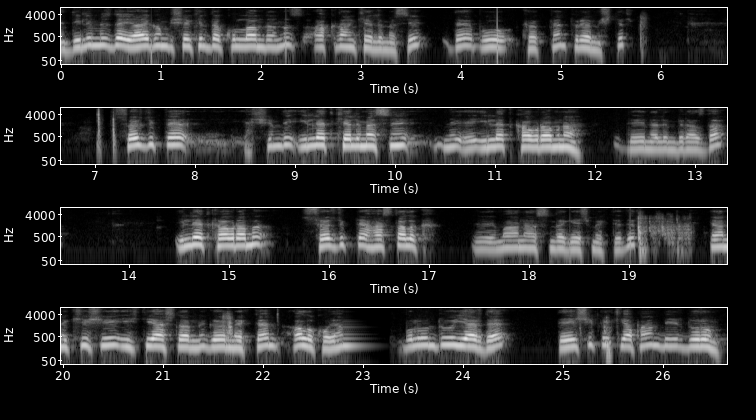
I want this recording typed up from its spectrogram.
Dilimizde yaygın bir şekilde kullandığımız akran kelimesi de bu kökten türemiştir. Sözlükte şimdi illet kelimesini, illet kavramına değinelim biraz da. İllet kavramı sözlükte hastalık e, manasında geçmektedir. Yani kişiyi ihtiyaçlarını görmekten alıkoyan, bulunduğu yerde değişiklik yapan bir durum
